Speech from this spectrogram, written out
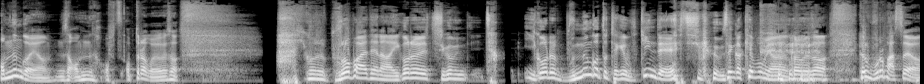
없는 거예요. 그래서 없는, 없, 없더라고요. 그래서, 하, 이거를 물어봐야 되나? 이거를 지금, 착, 이거를 묻는 것도 되게 웃긴데, 지금 생각해 보면. 그러면서, 결국 물어봤어요.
